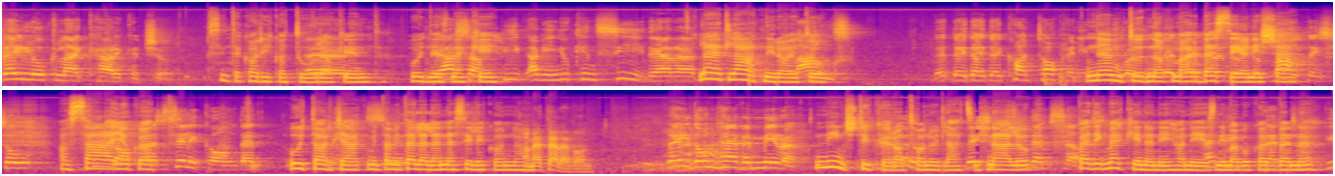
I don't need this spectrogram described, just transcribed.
They look like caricature. Szinte karikatúraként úgy There are néznek ki. people, I mean, you can see uh, Lehet látni rajtuk. They, they, they, they can't talk anymore. Nem tudnak már beszélni se. A szájukat uh, Úgy tartják, mint ami tele lenne szilikonnal. Mert tele van. They don't have a mirror. Nincs tükör otthon, úgy látszik náluk, pedig meg kéne néha nézni magukat that, benne. uh,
